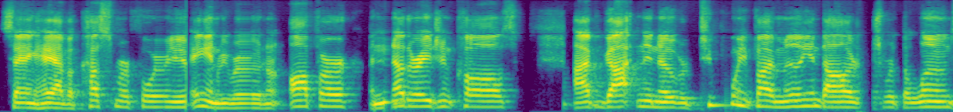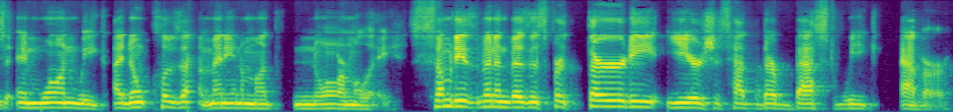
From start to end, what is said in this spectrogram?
saying, Hey, I have a customer for you. And we wrote an offer. Another agent calls. I've gotten in over $2.5 million worth of loans in one week. I don't close that many in a month normally. Somebody has been in business for 30 years, just had their best week ever.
